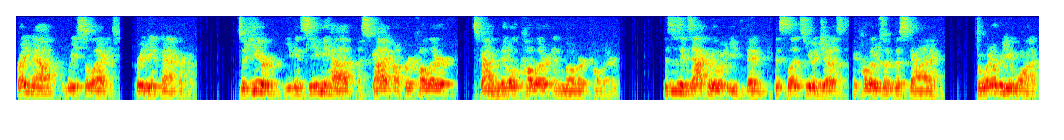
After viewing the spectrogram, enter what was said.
Right now, we select gradient background. So here, you can see we have a sky upper color, sky middle color, and lower color. This is exactly what you'd think. This lets you adjust the colors of the sky to whatever you want.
